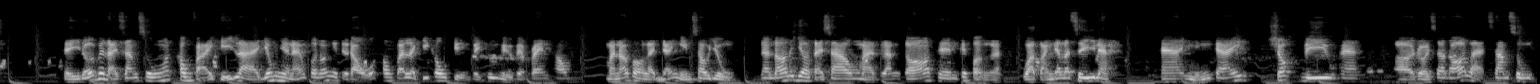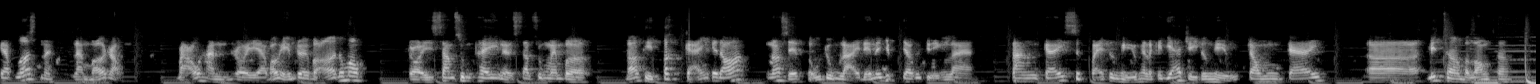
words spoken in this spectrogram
Thì đối với lại Samsung á, không phải chỉ là giống như nãy có nói ngay từ đầu không phải là chỉ câu chuyện về thương hiệu về brand không mà nó còn là trải nghiệm sau dùng. Nên đó lý do tại sao mà anh có thêm cái phần quà tặng Galaxy nè ha những cái short deal ha. À, rồi sau đó là Samsung K Plus này là mở rộng bảo hành rồi à, bảo hiểm rơi vỡ đúng không? Rồi Samsung Pay này Samsung Member. Đó thì tất cả những cái đó nó sẽ tụ trung lại để nó giúp cho cái chuyện là tăng cái sức khỏe thương hiệu hay là cái giá trị thương hiệu trong cái ờ, uh, mid term và long term.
